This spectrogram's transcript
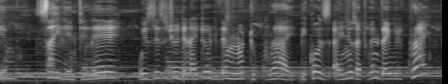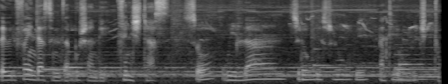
came silently with these children. I told them not to cry because I knew that when they will cry, they will find us in the bush and they finished us. So we ran slowly, slowly until we reached to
